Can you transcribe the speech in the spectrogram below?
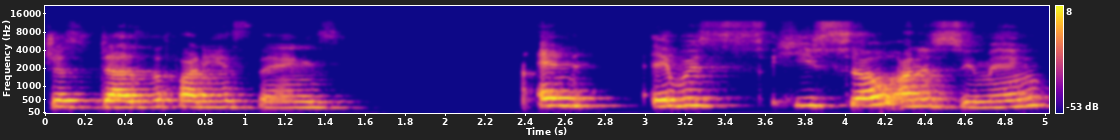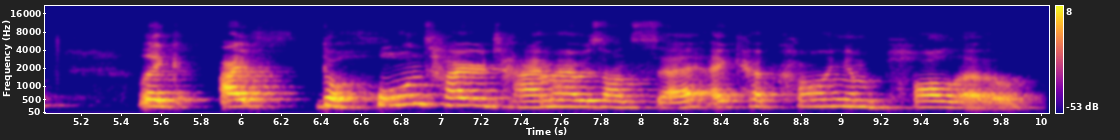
just does the funniest things. And it was he's so unassuming. Like I the whole entire time I was on set, I kept calling him Paulo.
